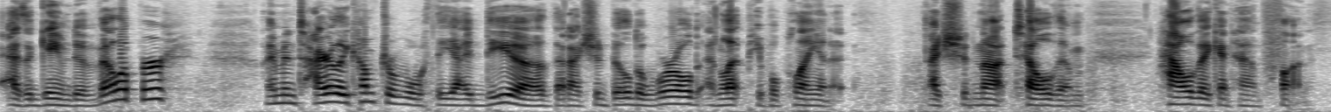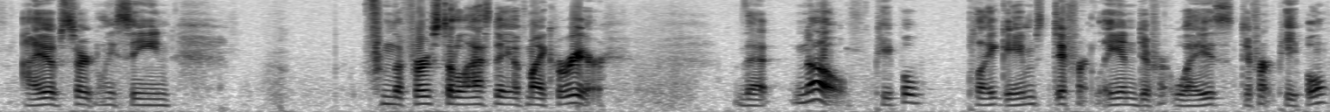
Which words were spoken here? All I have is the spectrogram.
as a game developer, I'm entirely comfortable with the idea that I should build a world and let people play in it. I should not tell them how they can have fun. I have certainly seen from the first to the last day of my career that no, people play games differently in different ways, different people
